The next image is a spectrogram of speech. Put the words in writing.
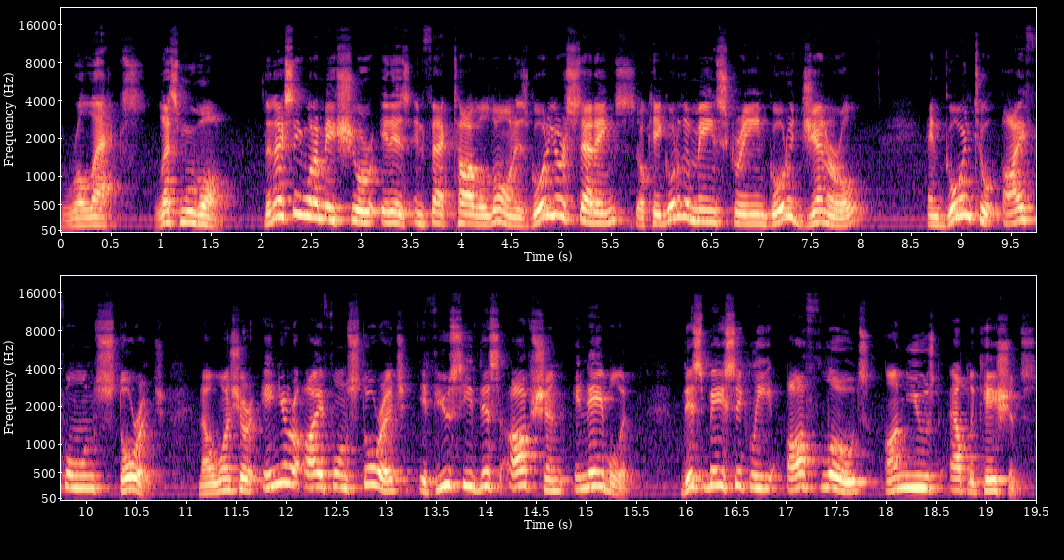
relax. Let's move on. The next thing you want to make sure it is in fact toggled on is go to your settings, okay, go to the main screen, go to general, and go into iPhone storage. Now once you're in your iPhone storage, if you see this option, enable it. This basically offloads unused applications.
